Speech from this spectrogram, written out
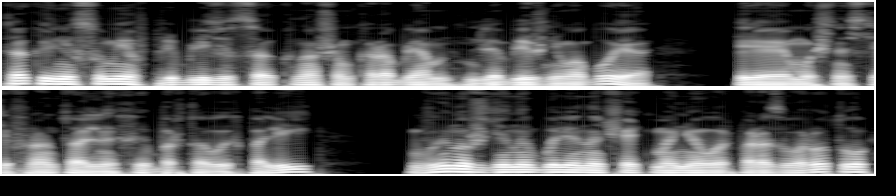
так и не сумев приблизиться к нашим кораблям для ближнего боя, теряя мощности фронтальных и бортовых полей, вынуждены были начать маневр по развороту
